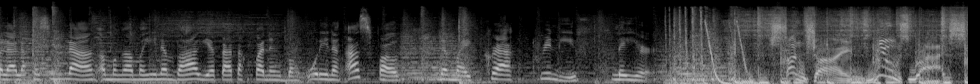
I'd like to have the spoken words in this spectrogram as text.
Palalakasin lang ang mga mahinang bahagi at tatakpan ng ibang uri ng asphalt na may crack relief layer. Sunshine News Blast.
